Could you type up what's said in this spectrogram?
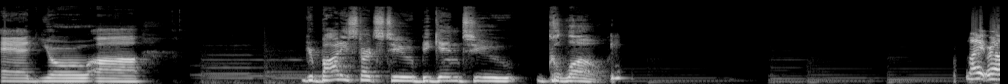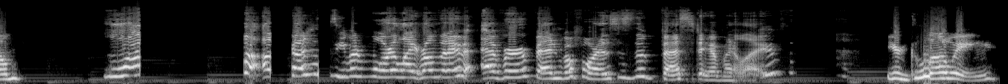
and your uh, your body starts to begin to glow. Light realm. What? Oh my gosh, this is even more light realm than I've ever been before. This is the best day of my life. You're glowing.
